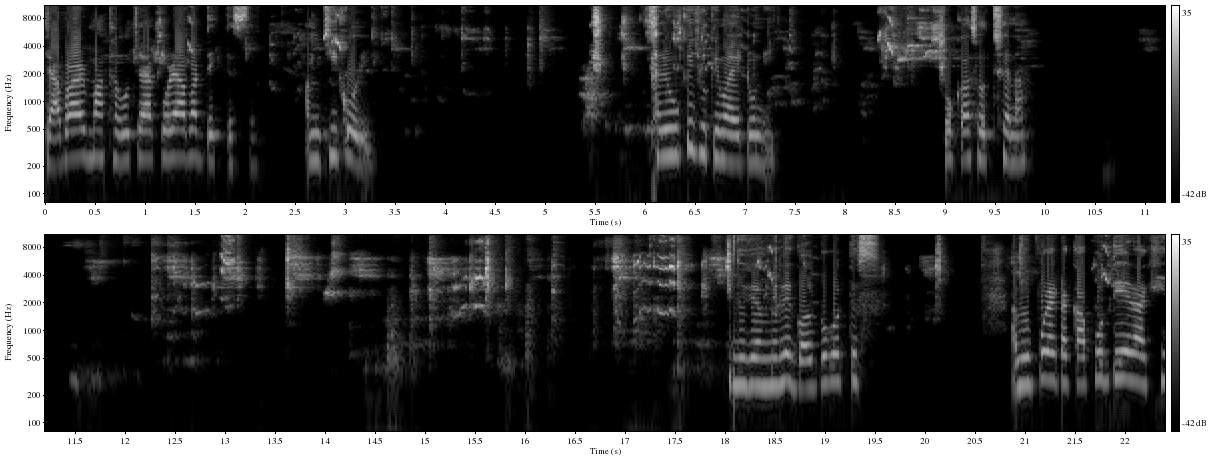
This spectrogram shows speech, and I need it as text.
যে আবার মাথা উঁচা করে আবার দেখতেছে। আমি কি করি? খালি উকি ঝুঁকি মারে টুনি। ফোকাস হচ্ছে না। দুজন মিলে গল্প করতেছে। আমি উপরে একটা কাপড় দিয়ে রাখি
